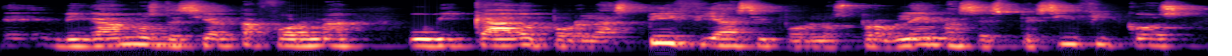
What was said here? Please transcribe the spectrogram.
eh, digamos, de cierta forma ubicado por las pifias y por los problemas específicos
